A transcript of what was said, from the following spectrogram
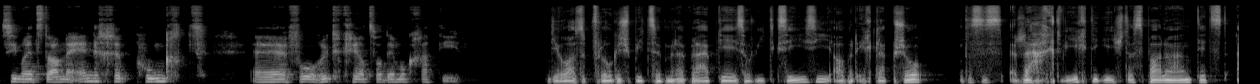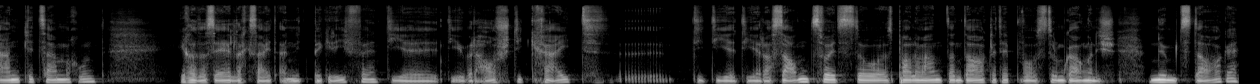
sind wir jetzt da an einem ähnlichen Punkt äh, von Rückkehr zur Demokratie. Ja, also die Frage ist, ob wir überhaupt je so weit gewesen sind, aber ich glaube schon, dass es recht wichtig ist, dass das Parlament jetzt endlich zusammenkommt. Ich habe das ehrlich gesagt auch nicht begriffen, die, die Überhastigkeit, die, die, die Rasanz, die jetzt das Parlament an hat, wo es darum ist, nicht mehr zu tagen.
